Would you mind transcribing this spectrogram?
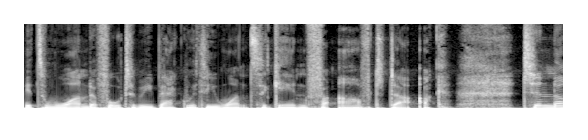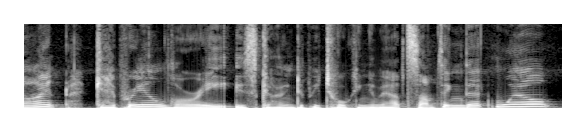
It's wonderful to be back with you once again for After Dark. Tonight, Gabrielle Lawrie is going to be talking about something that, well,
